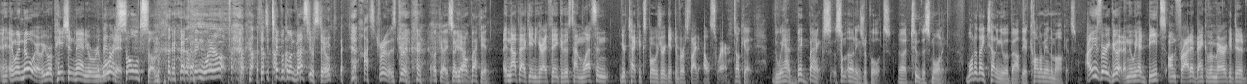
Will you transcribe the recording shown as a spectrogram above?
And, and went nowhere. You were a patient man. You were rewarded. And then I sold some. the thing went up. Such a typical investor, Stu. That's true. It's true. Okay, so you're yeah. not back in. Not back in here. I think this time lessen your tech exposure, get diversified elsewhere. Okay. We had big banks, some earnings reports, uh, two this morning. What are they telling you about the economy and the markets? I think it's very good. I mean, we had beats on Friday. Bank of America did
